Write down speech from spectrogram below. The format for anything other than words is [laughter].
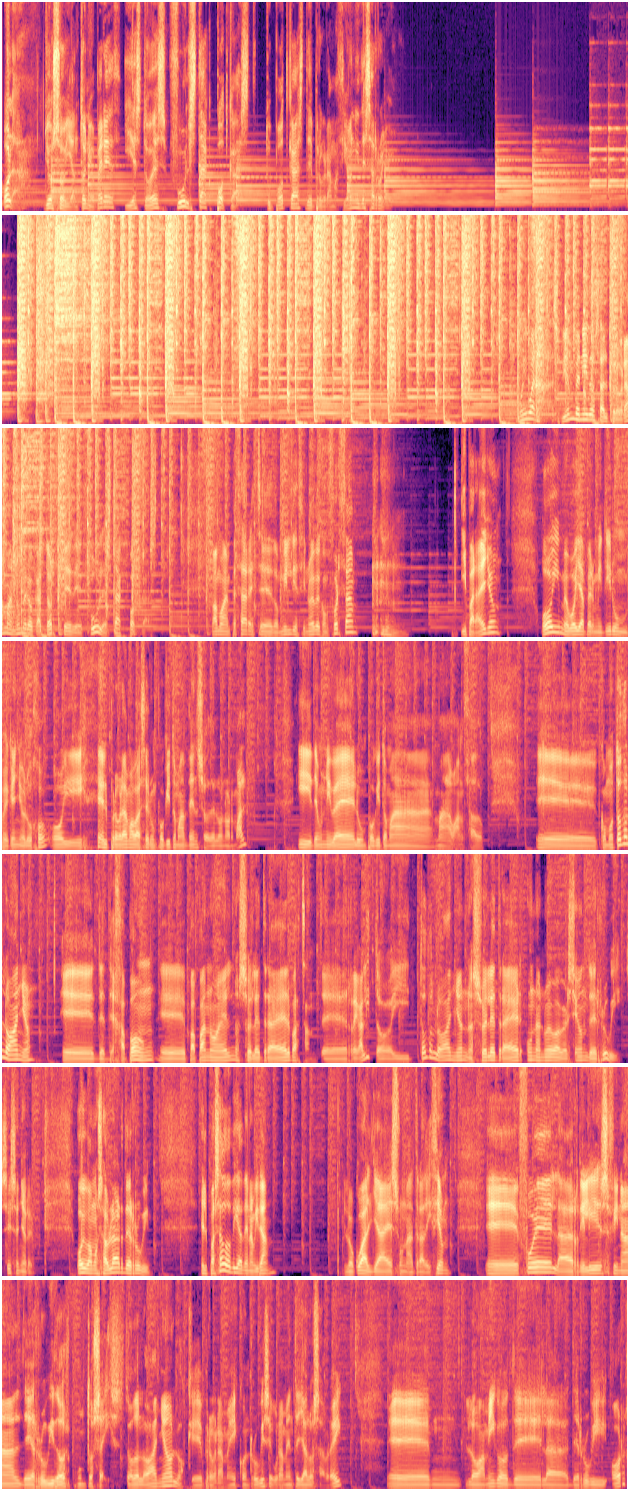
Hola, yo soy Antonio Pérez y esto es Full Stack Podcast, tu podcast de programación y desarrollo. Muy buenas, bienvenidos al programa número 14 de Full Stack Podcast. Vamos a empezar este 2019 con fuerza [clears throat] y para ello Hoy me voy a permitir un pequeño lujo. Hoy [laughs] el programa va a ser un poquito más denso de lo normal y de un nivel un poquito más, más avanzado. Eh, como todos los años, eh, desde Japón, eh, Papá Noel nos suele traer bastante regalitos y todos los años nos suele traer una nueva versión de Ruby. Sí, señores. Hoy vamos a hablar de Ruby. El pasado día de Navidad, lo cual ya es una tradición, eh, fue la release final de Ruby 2.6. Todos los años, los que programéis con Ruby seguramente ya lo sabréis. Eh, los amigos de, la, de Ruby.org,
